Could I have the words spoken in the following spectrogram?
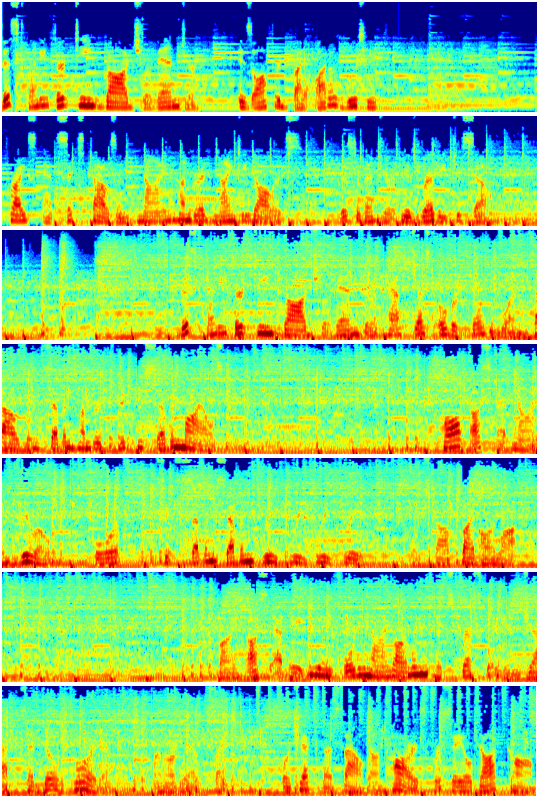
This 2013 Dodge Avenger is offered by Auto Boutique. Price at $6,990. This Avenger is ready to sell. This 2013 Dodge Avenger has just over 41,757 miles. Call us at 904-677-3333 or stop by our lot. Find us at 8849 Arlington Expressway in Jacksonville, Florida on our website or check us out on carsforsale.com.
